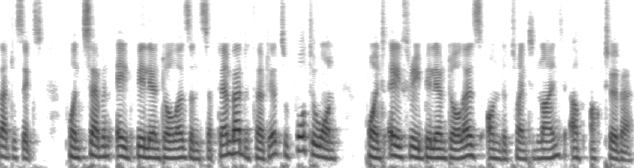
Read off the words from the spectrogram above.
$36.78 billion on September the 30th to $41.83 billion on the 29th of October.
